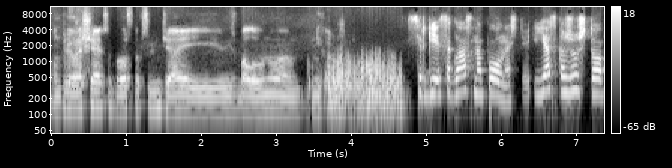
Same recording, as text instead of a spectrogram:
он превращается просто в слюнтяя и избалованного нехорошего. Сергей, согласна полностью. И я скажу, что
